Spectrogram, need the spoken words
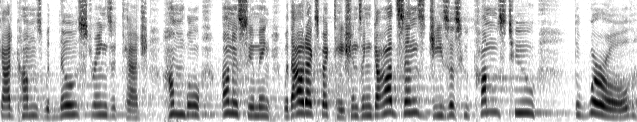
God comes with no strings attached, humble, unassuming, without expectations, and God sends Jesus who comes to the world,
